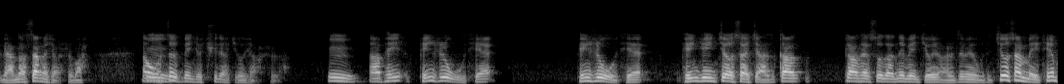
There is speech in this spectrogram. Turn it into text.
两到三个小时吧，那我这边就去掉九小时了。嗯，那平平时五天，平时五天，平均就算假设刚刚才说的那边九小时，这边五天，就算每天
